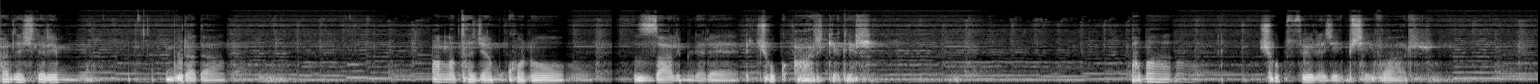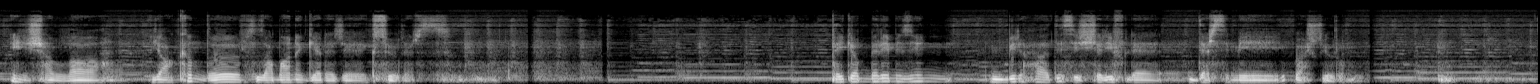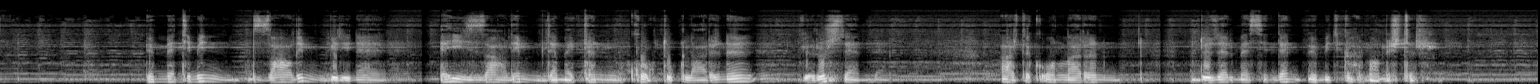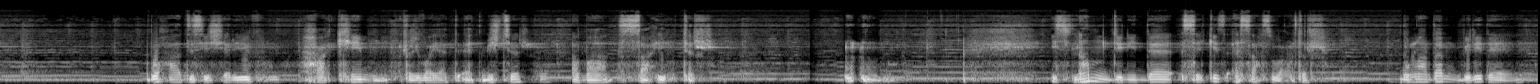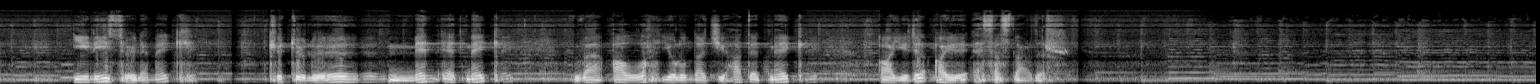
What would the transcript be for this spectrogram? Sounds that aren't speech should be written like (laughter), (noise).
Kardeşlerim burada anlatacağım konu zalimlere çok ağır gelir. Ama çok söyleyeceğim şey var. İnşallah yakındır zamanı gelecek söyleriz. Peygamberimizin bir hadisi şerifle dersimi başlıyorum. Ümmetimin zalim birine ey zalim demekten korktuklarını görürsen artık onların düzelmesinden ümit kalmamıştır. Bu hadisi şerif hakim rivayet etmiştir ama sahihtir. (clears throat) İslam dininde sekiz esas vardır. Bunlardan biri de iyiliği söylemek, kötülüğü men etmek ve Allah yolunda cihat etmek ayrı ayrı esaslardır.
